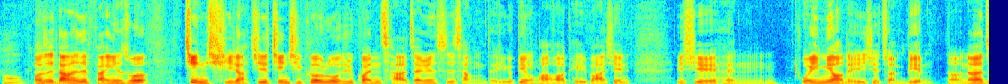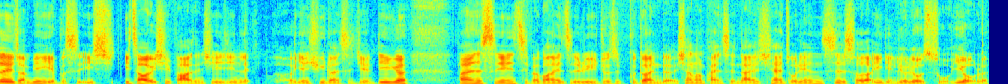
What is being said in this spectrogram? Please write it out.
哦，哦，这当然是反映说近期啦，其实近期各位如果去观察债券市场的一个变化的话，可以发现一些很微妙的一些转变啊。那这些转变也不是一夕一朝一夕发生，其实已经累呃延续一段时间。第一个当然是十年期指标关系殖率就是不断的向上攀升，大概现在昨天是收到一点六六左右了。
